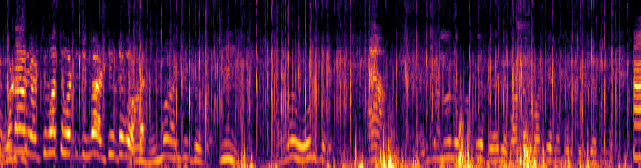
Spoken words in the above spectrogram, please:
ഇവിടെ ഒരു എട്ട് പത്ത് നിങ്ങൾ അടിച്ചിട്ട് പോകാം ഓടിച്ചത്. എനിക്ക് അന്നത് പട്ടിയെ പേര് പണ്ടൊരു പട്ടി എന്നെ കയറി പിടിച്ചു ആ.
